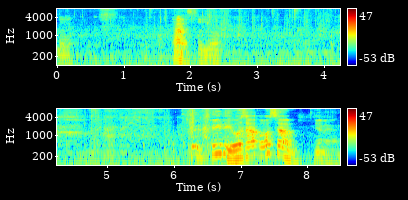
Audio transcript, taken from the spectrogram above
Nah. That's video. Cootie, was that awesome? Yeah, man.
